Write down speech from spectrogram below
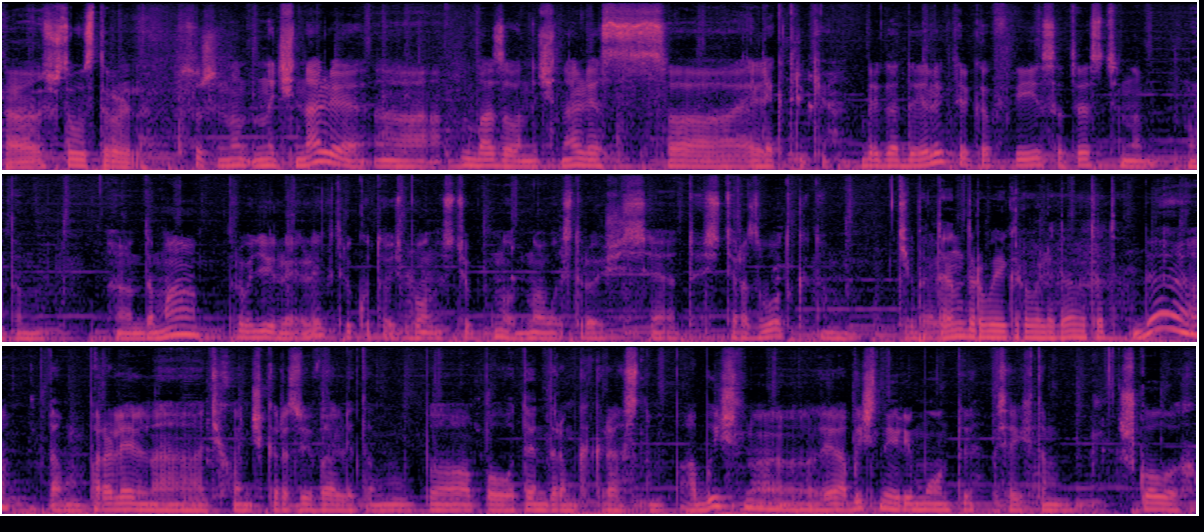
А что вы строили? Слушай, ну начинали, а, базово начинали с а, электрики, бригады электриков, и, соответственно, мы там а, дома проводили электрику, то есть полностью, ну, новые строящиеся, то есть разводка там. Типа далее. тендер выигрывали, да, вот это? Да, там параллельно тихонечко развивали там по, по тендерам как раз там обычную, э, обычные ремонты в всяких там школах,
